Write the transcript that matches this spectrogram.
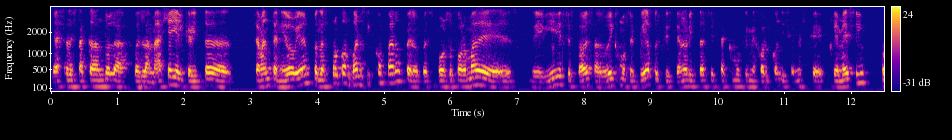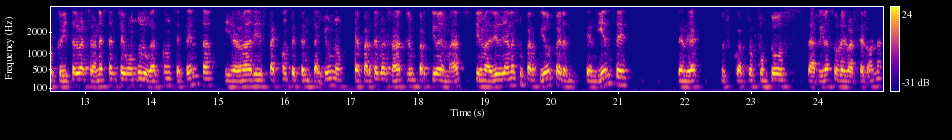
Ya se le está acabando la, pues, la magia y el que ahorita se ha mantenido bien. Pues no es por, bueno, sí comparo, pero pues por su forma de, de vivir, su estado de salud y cómo se cuida, pues Cristiano ahorita sí está como que en mejor condiciones que, que Messi, porque ahorita el Barcelona está en segundo lugar con 70 y Real Madrid está con 71. Y aparte el Barcelona tiene un partido de más. Si el Madrid gana su partido pendiente, tendría pues cuatro puntos de arriba sobre el Barcelona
